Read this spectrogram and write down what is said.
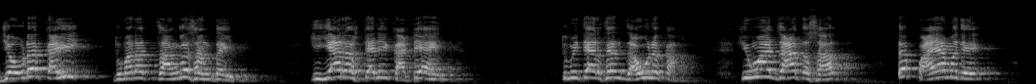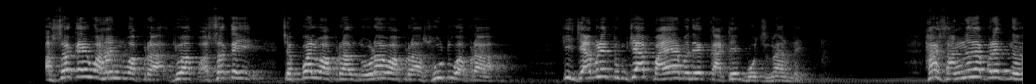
जेवढं काही तुम्हाला चांगलं सांगता येईल की या रस्त्याने काटे आहेत. तुम्ही त्या रस्त्याने जाऊ नका. किंवा जात असाल तर पायामध्ये असं काही वाहन वापरा किंवा असं काही चप्पल वापरा जोडा वापरा सूट वापरा की ज्यामुळे तुमच्या पायामध्ये काटे बोचणार नाहीत. हा सांगण्याचा प्रयत्न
